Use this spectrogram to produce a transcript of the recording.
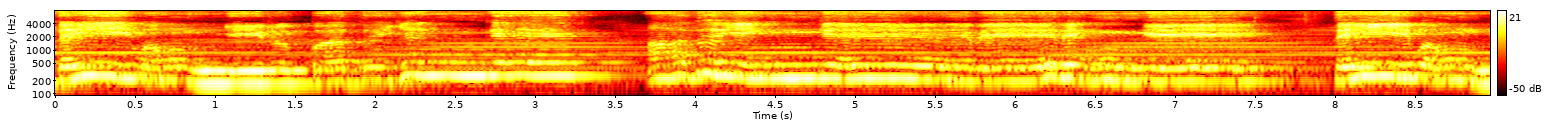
தெய்வம் இருப்பது எங்கே? அது எங்கே? வேறெங்கே? தெய்வம்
